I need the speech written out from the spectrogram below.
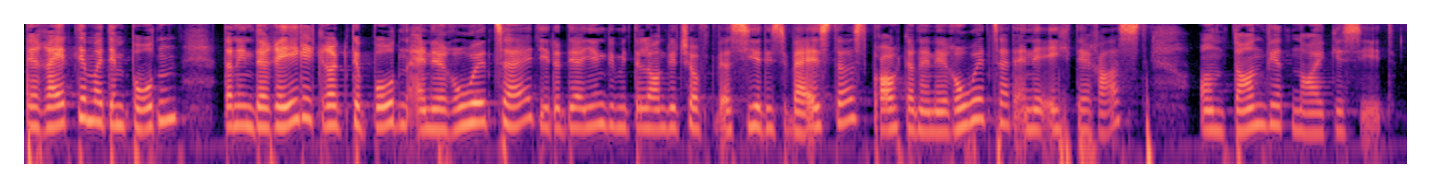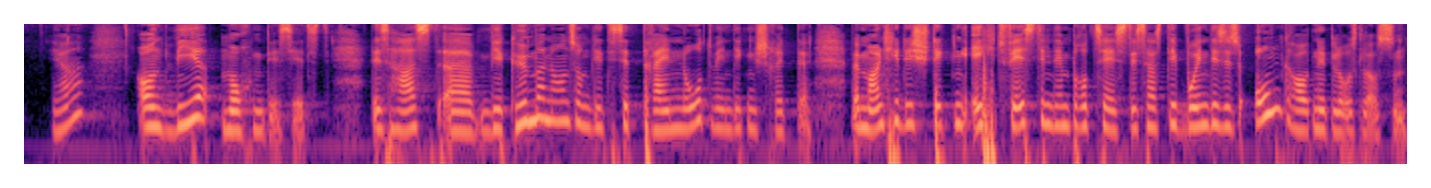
bereite mal den Boden, dann in der Regel kriegt der Boden eine Ruhezeit. Jeder, der irgendwie mit der Landwirtschaft versiert ist, weiß das, braucht dann eine Ruhezeit, eine echte Rast und dann wird neu gesät. Ja? Und wir machen das jetzt. Das heißt, äh, wir kümmern uns um diese drei notwendigen Schritte. Weil manche, die stecken echt fest in dem Prozess. Das heißt, die wollen dieses Unkraut nicht loslassen.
